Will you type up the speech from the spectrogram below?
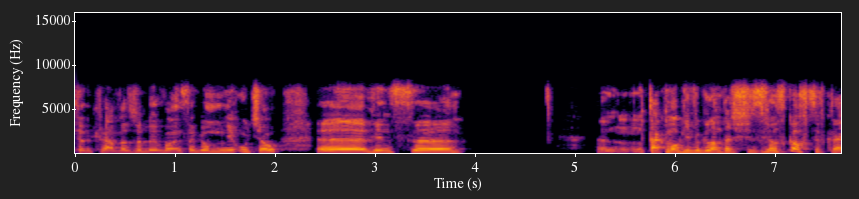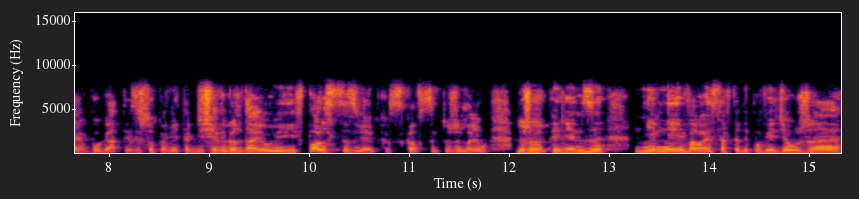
ten krawat, żeby Wałęsa go mu nie uciął, więc tak mogli wyglądać związkowcy w krajach bogatych. Zresztą pewnie tak dzisiaj wyglądają i w Polsce związkowcy, którzy mają dużo pieniędzy. Niemniej Wałęsa wtedy powiedział, że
